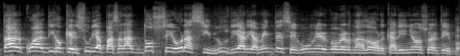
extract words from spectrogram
tal cual dijo que el Zulia pasará 12 horas sin luz diariamente según el gobernador. Cariñoso el tipo.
